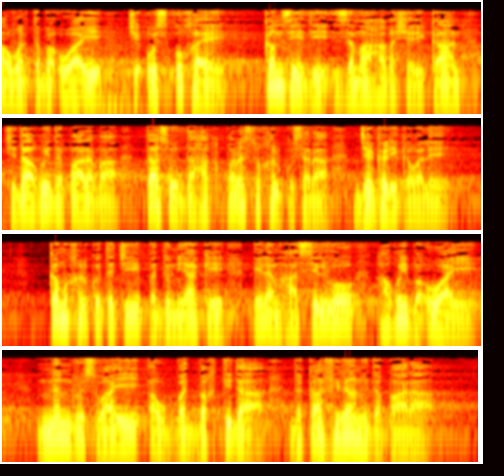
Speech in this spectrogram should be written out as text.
او ورته به وایي چې اوس وښیئ کوم ځای دي زما هغه شریکان چې د هغوی دپاره به تاسو د حق پرستو خلکو سره جګړې کولې کوم خلکو ته چې په دنیا کې علم حاصل وو هغوی به ووایي نن رسوایی او بدبختی ده د کافرانو دپاره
